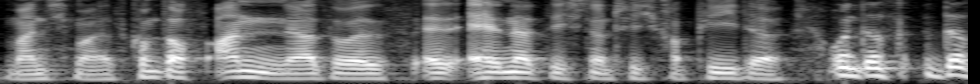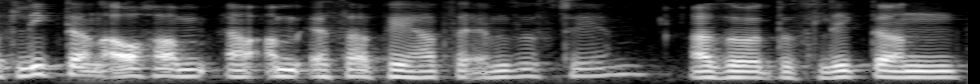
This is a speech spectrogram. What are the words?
manchmal. Es kommt darauf an. Also es ändert sich natürlich rapide. Und das, das liegt dann auch am, am SAP HCM-System? Also das liegt dann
